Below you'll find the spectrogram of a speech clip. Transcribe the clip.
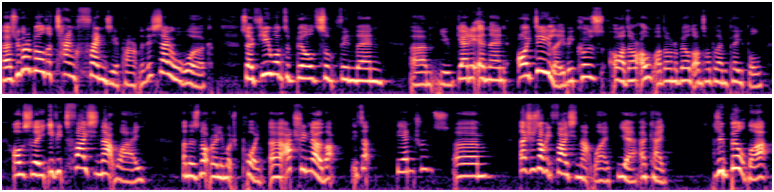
Uh, so we've got to build a tank frenzy apparently. This is how it will work. So if you want to build something, then um, you get it, and then ideally, because oh I don't oh I don't want to build on top of them people. Obviously, if it's facing that way, then there's not really much point. Uh, actually, no, that is that the entrance. Um, Let's just have it facing that way. Yeah, okay. So we built that,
